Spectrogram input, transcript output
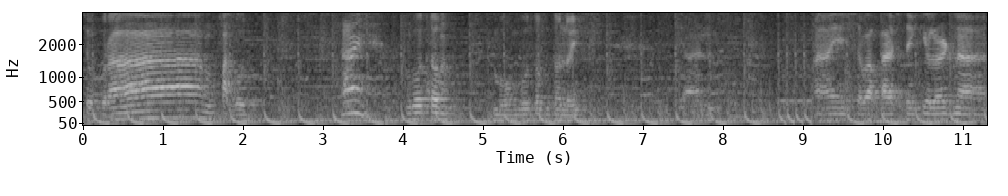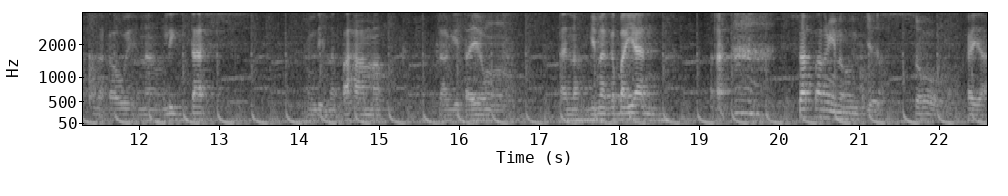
Sobrang pagod. Ay, gutom. Buong gutom tuloy. Yan. Ay, sa wakas, thank you Lord na nakauwi ng ligtas. Hindi napahamak. Lagi tayong ano, ginagabayan sa Panginoong Diyos. So, kaya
